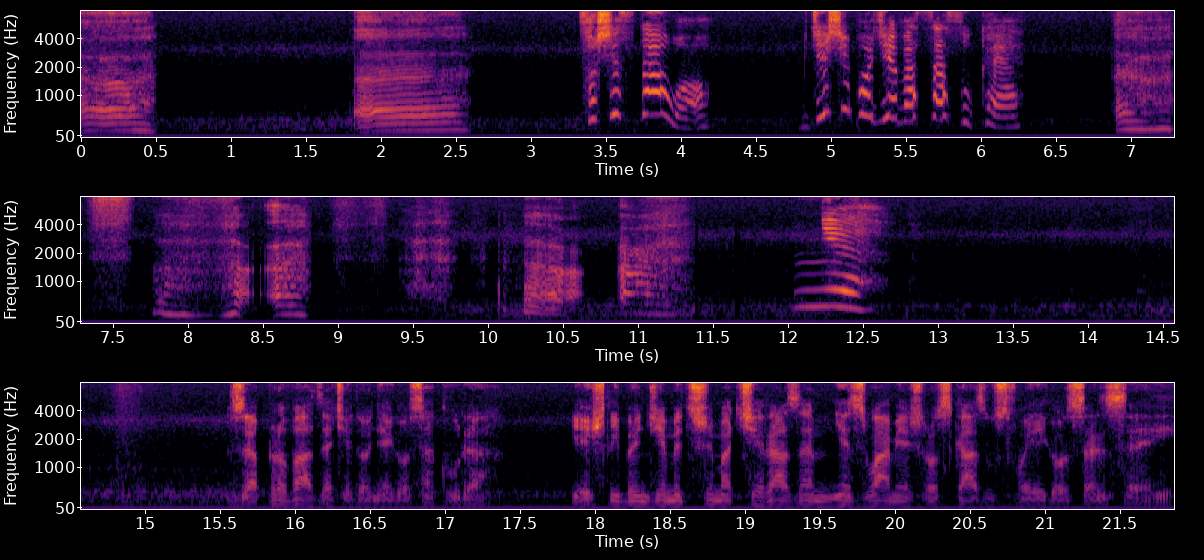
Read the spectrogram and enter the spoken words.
E, e, Co się stało? Gdzie się podziewa Sasuke? Nie. Zaprowadzę cię do niego, Sakura. Jeśli będziemy trzymać się razem, nie złamiesz rozkazu swojego sensei.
